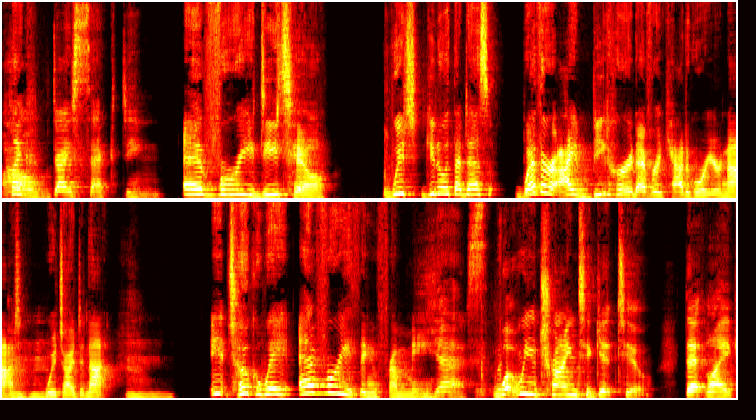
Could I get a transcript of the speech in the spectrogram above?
wow, dissecting. every detail. Which you know what that does? Whether I beat her in every category or not, Mhm. which I did not, Mm. It took away everything from me. Yes. What were you trying to get to? That like,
